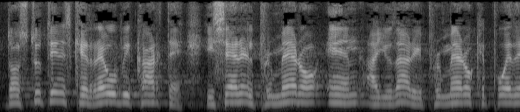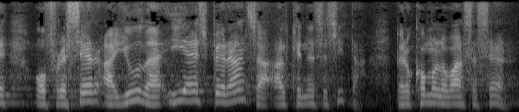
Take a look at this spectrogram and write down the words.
Entonces tú tienes que reubicarte y ser el primero en ayudar, el primero que puede ofrecer ayuda y esperanza al que necesita. Pero ¿cómo lo vas a hacer?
